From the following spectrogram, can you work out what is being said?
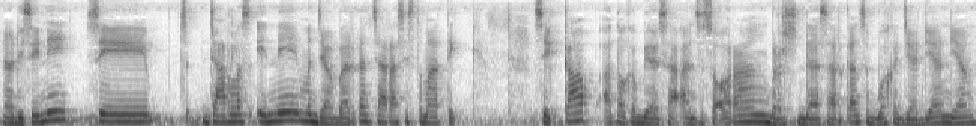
Nah, di sini si Charles ini menjabarkan secara sistematik sikap atau kebiasaan seseorang berdasarkan sebuah kejadian yang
